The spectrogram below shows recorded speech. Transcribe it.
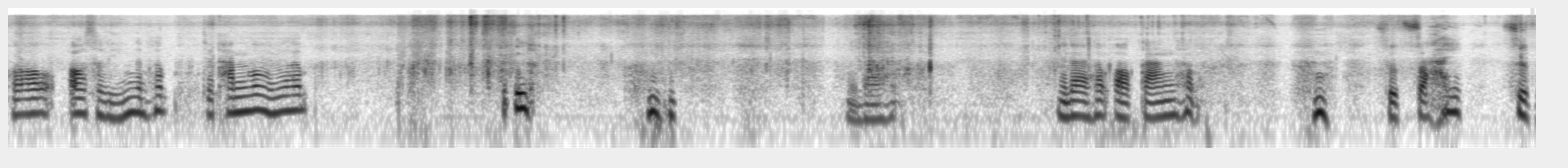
ขอเอาเอาสวิงกันครับ จะทันบ้างไม่รู้ครับไม่ได้ไม่ได้ครับออกกลางครับ สุดสายสุด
